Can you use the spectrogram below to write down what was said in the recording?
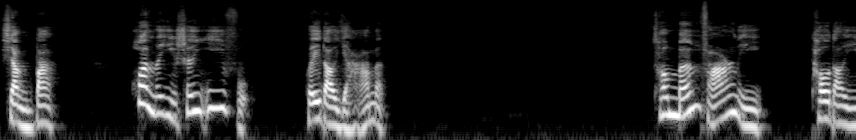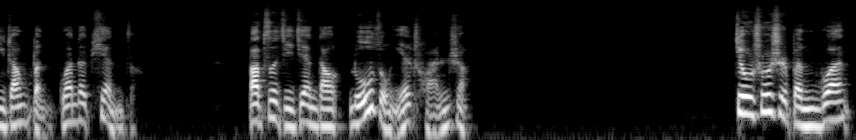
想罢。换了一身衣服，回到衙门，从门房里偷到一张本官的片子，把自己见到卢总爷船上，就说是本官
